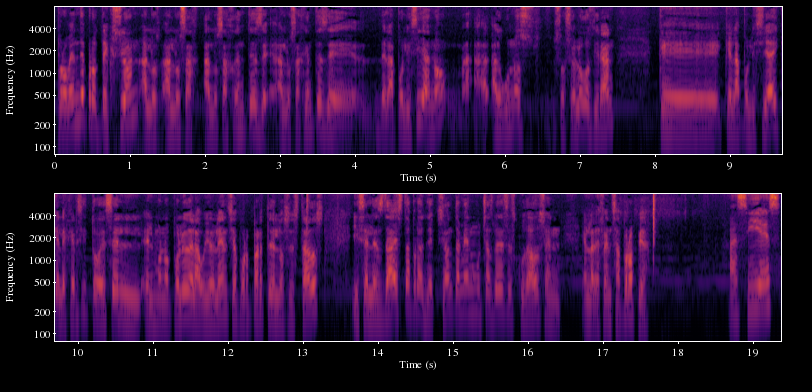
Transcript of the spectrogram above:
proveen de protección a los, a los, a los agentes, de, a los agentes de, de la policía, ¿no? algunos sociólogos dirán que, que, la policía y que el ejército es el, monopolio de la violencia por parte de los estados y se les da esta proyección también muchas veces escudados en, en la defensa propia. Así es,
